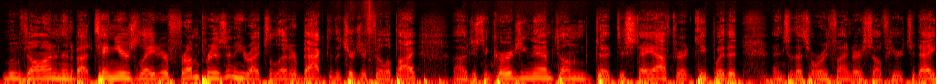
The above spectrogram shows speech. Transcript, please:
moved on, and then about 10 years later, from prison, he writes a letter back to the church at Philippi, uh, just encouraging them, telling them to, to stay after it, keep with it. And so that's where we find ourselves here today.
